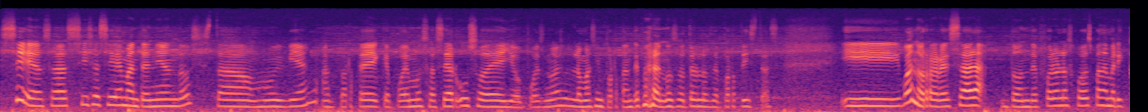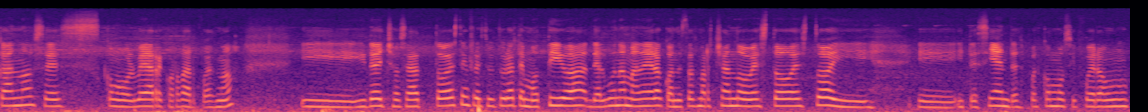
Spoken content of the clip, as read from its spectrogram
Sí, o sea, sí se sigue manteniendo, está muy bien, aparte de que podemos hacer uso de ello, pues no es lo más importante para nosotros los deportistas. Y bueno, regresar a donde fueron los Juegos Panamericanos es como volver a recordar, pues, ¿no? Y, de hecho, o sea, toda esta infraestructura te motiva, de alguna manera cuando estás marchando ves todo esto y, te sientes pues como si fuera un,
